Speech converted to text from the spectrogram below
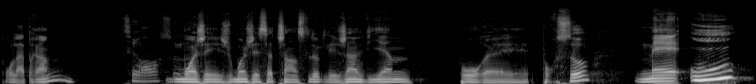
pour l'apprendre. C'est rare, ça. Moi, j'ai moi, j'ai cette chance-là que les gens viennent pour, euh, pour ça. Mais ou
